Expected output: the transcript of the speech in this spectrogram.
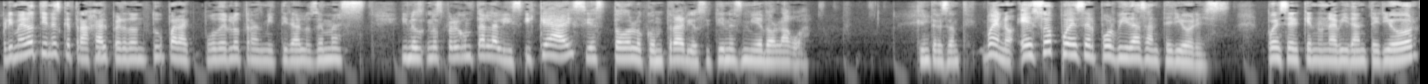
Primero tienes que trabajar el perdón tú para poderlo transmitir a los demás. Y nos, nos pregunta la Liz, ¿y qué hay si es todo lo contrario, si tienes miedo al agua? Qué interesante. Bueno, eso puede ser por vidas anteriores. Puede ser que en una vida anterior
